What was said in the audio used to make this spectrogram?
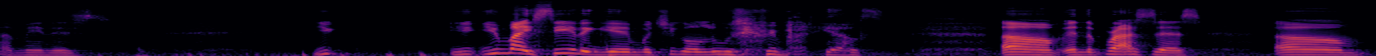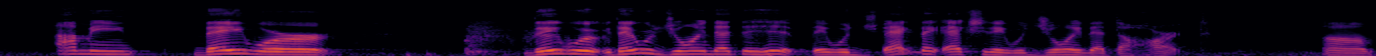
I mean, it's you, you, you might see it again, but you're gonna lose everybody else um, in the process. Um, I mean, they were, they were, they were joined at the hip. They were they actually they were joined at the heart. Um,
